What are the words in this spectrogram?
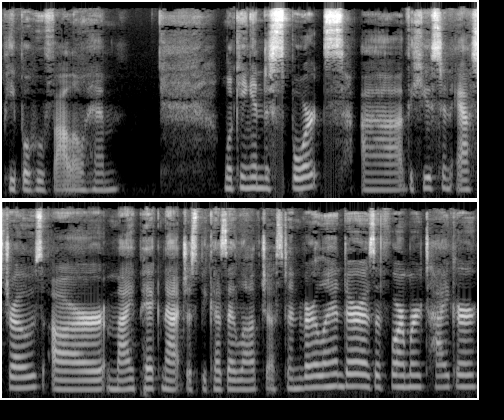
people who follow him. Looking into sports, uh, the Houston Astros are my pick, not just because I love Justin Verlander as a former Tiger,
